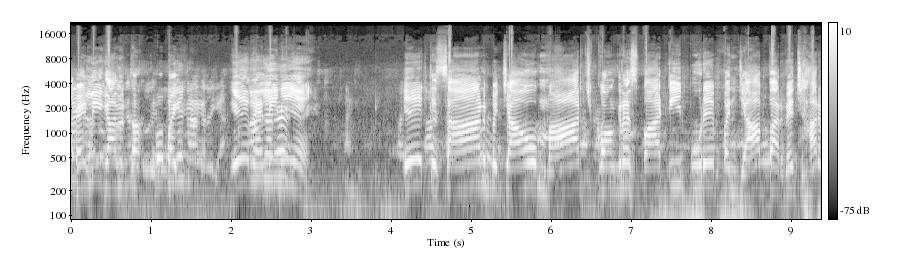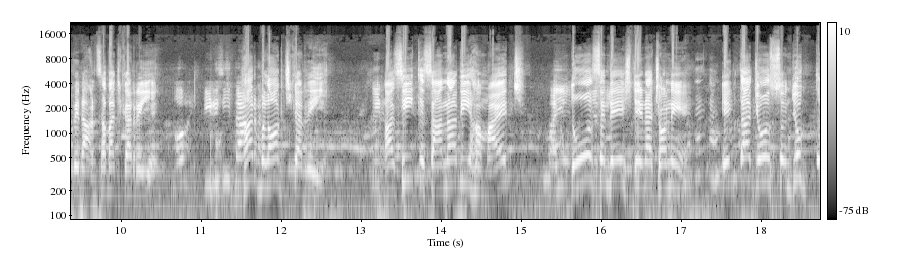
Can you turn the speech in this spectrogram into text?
ਪਹਿਲੀ ਗੱਲ ਤਾਂ ਉਹ ਭਾਈ ਇਹ ਰੈਲੀ ਨਹੀਂ ਹੈ। ਇਹ ਕਿਸਾਨ ਬਚਾਓ ਮਾਰਚ ਕਾਂਗਰਸ ਪਾਰਟੀ ਪੂਰੇ ਪੰਜਾਬ ਭਰ ਵਿੱਚ ਹਰ ਵਿਧਾਨ ਸਭਾ 'ਚ ਕਰ ਰਹੀ ਹੈ। ਹਰ ਬਲਾਕ 'ਚ ਕਰ ਰਹੀ ਹੈ। ਅਸੀਂ ਕਿਸਾਨਾਂ ਦੀ ਹਮਾਇਤ 'ਚ ਦੋ ਸੰਦੇਸ਼ ਦੇਣਾ ਚਾਹੁੰਦੇ ਹਾਂ। ਇੱਕ ਤਾਂ ਜੋ ਸੰਯੁਕਤ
